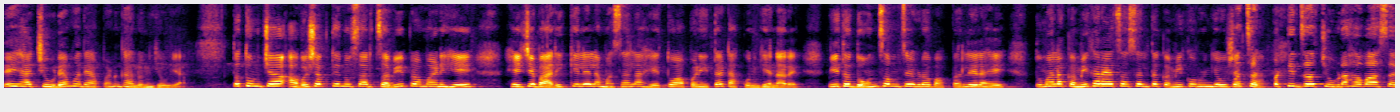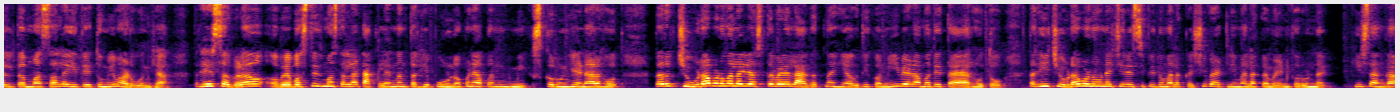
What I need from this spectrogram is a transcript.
ते ह्या चिवड्यामध्ये आपण घालून घेऊया. तर तुमच्या आवश्यकतेनुसार चवीप्रमाणे हे हे जे बारीक केलेला मसाला आहे तो आपण इथं टाकून घेणार आहे. मी इथं दोन चमचे एवढं वापरलेलं आहे. तुम्हाला कमी करायचं असेल तर कमी करून घेऊ शकता. चटपटीत जर चिवडा हवा असेल तर मसाला इथे तुम्ही वाढवून घ्या. तर हे सगळं व्यवस्थित मसाला टाकल्यानंतर हे पूर्णपणे आपण मिक्स करून घेणार आहोत. तर चिवडा बनवायला जास्त वेळ लागत नाही अगदी कमी वेळामध्ये तयार होतो. तर ही चिवडा बनवण्याची रेसिपी तुम्हाला कशी वाटली मला कमेंट करून नक्की सांगा.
